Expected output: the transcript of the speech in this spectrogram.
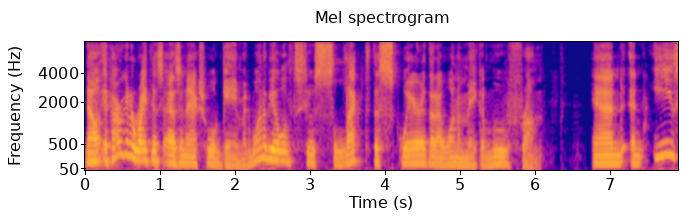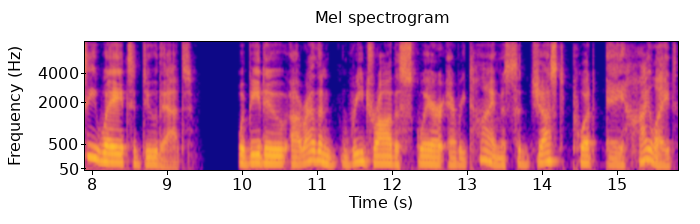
Now, if I were going to write this as an actual game, I'd want to be able to select the square that I want to make a move from. And an easy way to do that would be to, uh, rather than redraw the square every time, is to just put a highlight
